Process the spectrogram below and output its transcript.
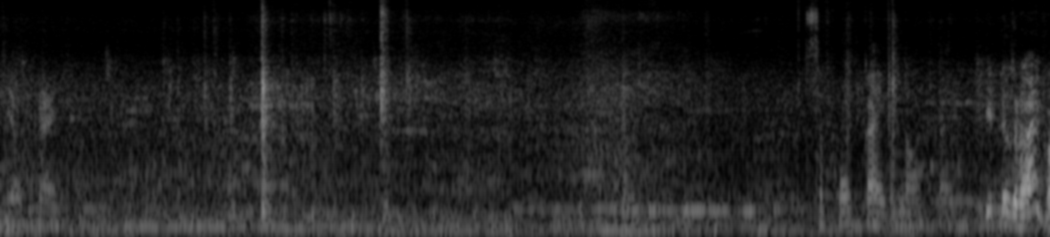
เตี๋ยวไก่ สะโพกไก่กับน้องไก่ปิดเดือกได้ไฟ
